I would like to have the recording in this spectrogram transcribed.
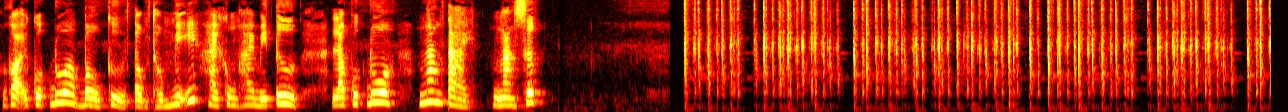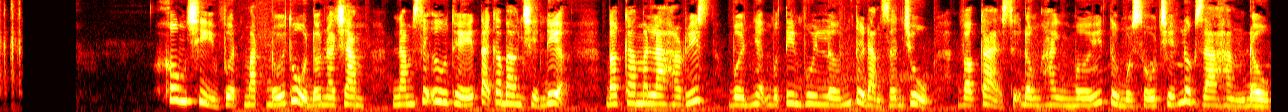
gọi cuộc đua bầu cử Tổng thống Mỹ 2024 là cuộc đua ngang tài, ngang sức. Không chỉ vượt mặt đối thủ Donald Trump, nắm giữ ưu thế tại các bang chiến địa, bà Kamala Harris vừa nhận một tin vui lớn từ Đảng Dân Chủ và cả sự đồng hành mới từ một số chiến lược gia hàng đầu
